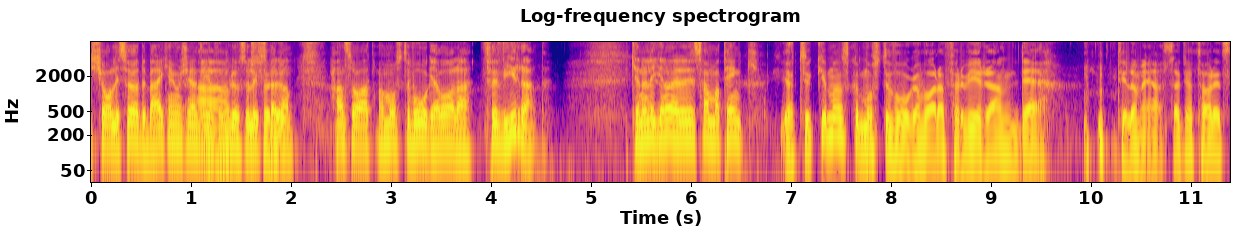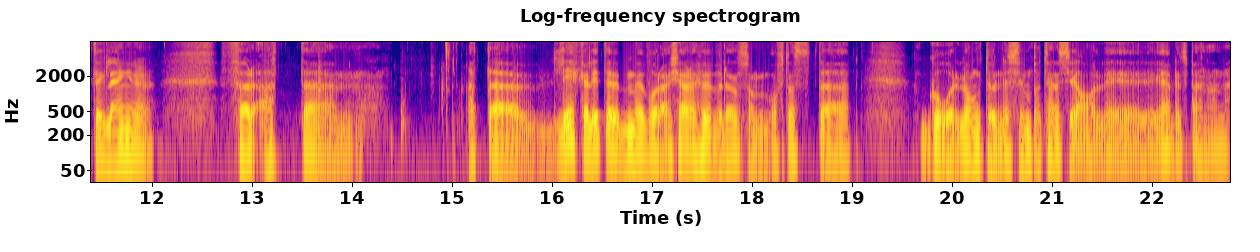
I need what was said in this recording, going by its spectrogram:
Charlie Söderberg kanske känner till från Blues och Lyxfällan. Han sa att man måste våga vara förvirrad. Kan det ligga något, är det samma tänk? Jag tycker man ska, måste våga vara förvirrande till och med. Så att jag tar det ett steg längre. För att um, att uh, leka lite med våra kära huvuden som oftast uh, går långt under sin potential är jävligt spännande.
